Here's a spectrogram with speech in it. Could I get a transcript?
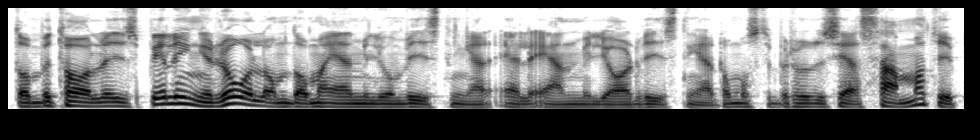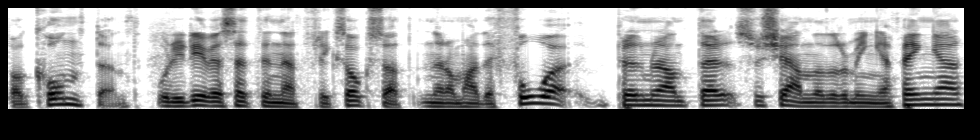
De betalar, det spelar ingen roll om de har en miljon visningar eller en miljard visningar. De måste producera samma typ av content. Och det är det vi har sett i Netflix också, att när de hade få prenumeranter så tjänade de inga pengar.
